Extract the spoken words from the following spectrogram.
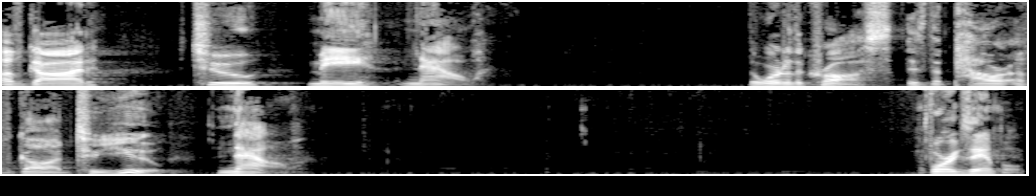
of God to me now. The word of the cross is the power of God to you now. For example,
